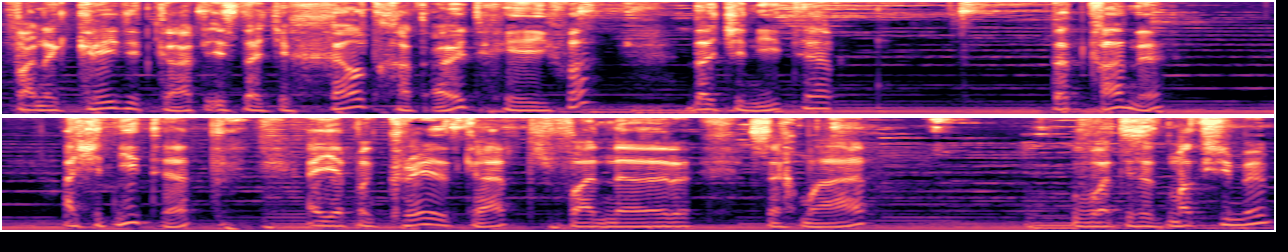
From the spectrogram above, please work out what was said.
van een creditcard is dat je geld gaat uitgeven dat je niet hebt. Dat kan, hè? Als je het niet hebt en je hebt een creditcard van, uh, zeg maar, wat is het maximum?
